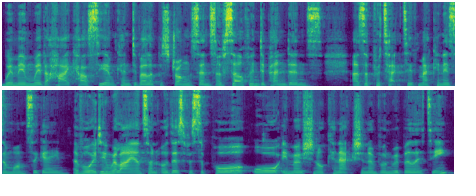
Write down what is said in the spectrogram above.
women with a high calcium can develop a strong sense of self independence as a protective mechanism once again, avoiding reliance on others for support or emotional connection and vulnerability.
